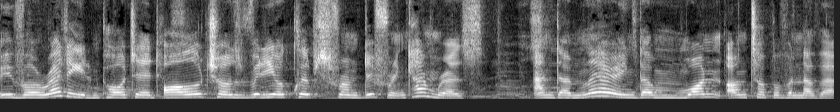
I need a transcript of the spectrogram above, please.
We've already imported all Cho's video clips from different cameras, and I'm layering them one on top of another.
